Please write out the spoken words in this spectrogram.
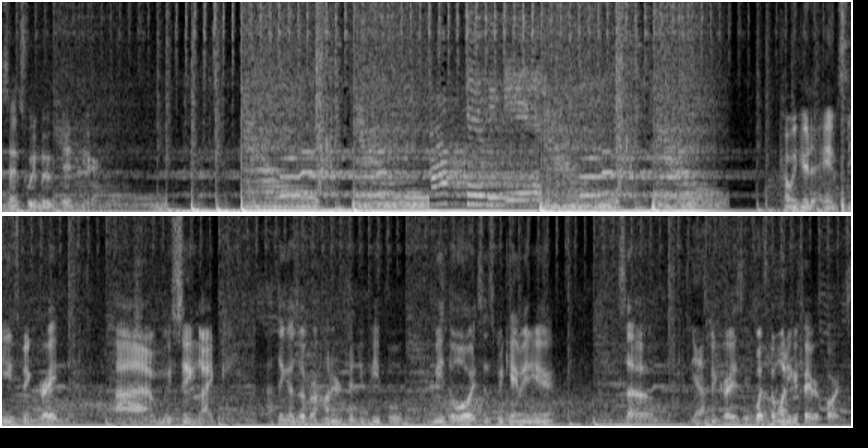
since we moved in here. Coming here to AMC has been great. Um, we've seen like, I think it was over 150 people meet the Lord since we came in here. So Yeah. it's been crazy. What's been one of your favorite parts?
